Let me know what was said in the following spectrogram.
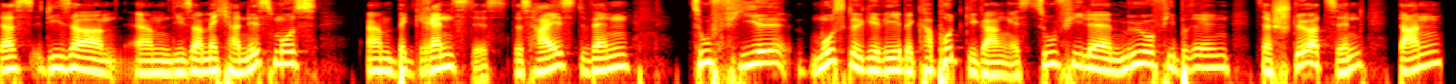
dass dieser, ähm, dieser Mechanismus ähm, begrenzt ist. Das heißt, wenn zu viel Muskelgewebe kaputt gegangen ist, zu viele Myofibrillen zerstört sind, dann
